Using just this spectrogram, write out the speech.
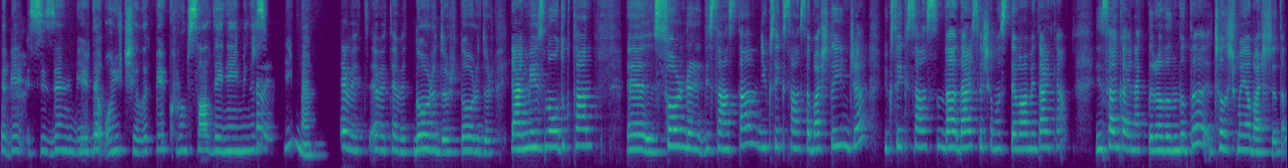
Tabii sizin bir de 13 yıllık bir kurumsal deneyiminiz Evet. değil mi? Evet, evet, evet. Doğrudur, doğrudur. Yani mezun olduktan e, sonra lisanstan yüksek lisansa başlayınca yüksek lisansın daha ders aşaması devam ederken insan kaynakları alanında da çalışmaya başladım.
